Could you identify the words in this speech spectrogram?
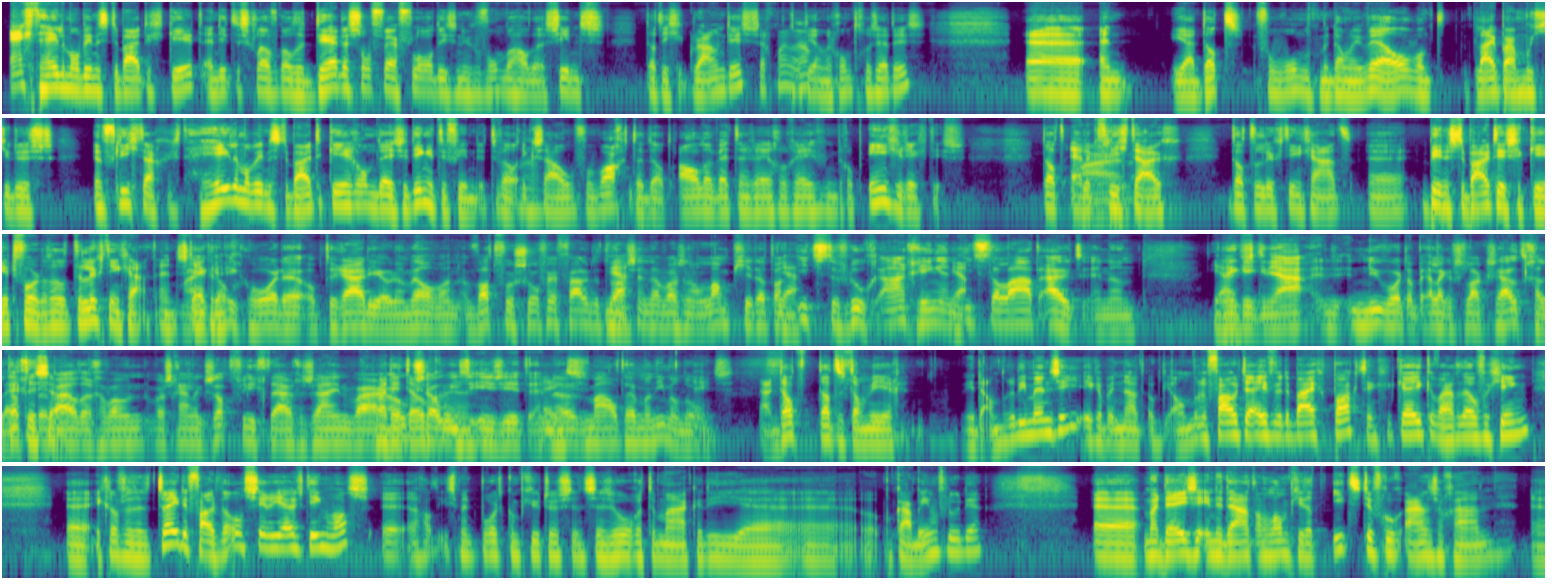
Echt helemaal binnenstebuiten gekeerd. En dit is geloof ik al de derde software flaw die ze nu gevonden hadden sinds dat hij geground is, zeg maar. Dat hij aan de grond gezet is. Eh, en ja, dat verwondert me dan weer wel. Want blijkbaar moet je dus een vliegtuig echt helemaal binnenstebuiten keren om deze dingen te vinden. Terwijl ik zou verwachten dat alle wet en regelgeving erop ingericht is. Dat elk Maar, vliegtuig dat de lucht ingaat, eh binnenstebuiten is gekeerd voordat het de lucht ingaat. En Maar sterker ik, nog, ik hoorde op de radio dan wel van wat voor softwarefout het Ja. was. En dan was een lampje dat dan Ja. iets te vroeg aanging en Ja. iets te laat uit. En dan Juist. denk ik, ja, nu wordt op elke slag zout gelegd. Dat is zo. terwijl er gewoon waarschijnlijk zat vliegtuigen zijn waar, ook, ook, zoiets eh, in zit. En dat maalt helemaal niemand om. Eens. Nou, dat, dat is dan weer, weer de andere dimensie. Ik heb inderdaad ook die andere fouten even erbij gepakt en gekeken waar het over ging. Eh, ik geloof dat de tweede fout wel een serieus ding was. Het had iets met boordcomputers en sensoren te maken die eh, op elkaar beïnvloeden. Maar deze inderdaad een lampje dat iets te vroeg aan zou gaan. Eh,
